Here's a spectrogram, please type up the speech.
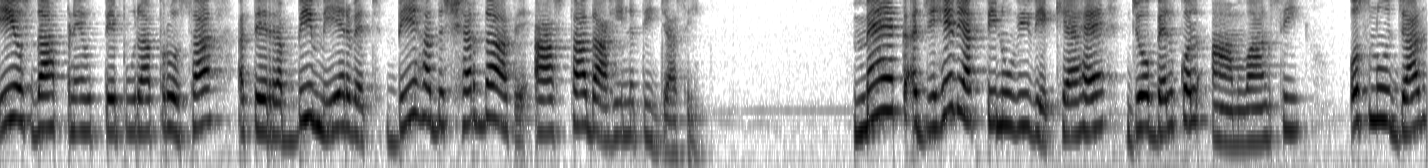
ਇਹ ਉਸ ਦਾ ਆਪਣੇ ਉੱਤੇ ਪੂਰਾ ਭਰੋਸਾ ਅਤੇ ਰੱਬੀ ਮਿਹਰ ਵਿੱਚ ਬੇਹੱਦ ਸ਼ਰਧਾ ਅਤੇ ਆਸਥਾ ਦਾ ਹੀ ਨਤੀਜਾ ਸੀ। ਮੈਂ ਇੱਕ ਅਜਿਹੇ ਵਿਅਕਤੀ ਨੂੰ ਵੀ ਵੇਖਿਆ ਹੈ ਜੋ ਬਿਲਕੁਲ ਆਮ ਵਾਂਗ ਸੀ। ਉਸ ਨੂੰ ਜਦ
